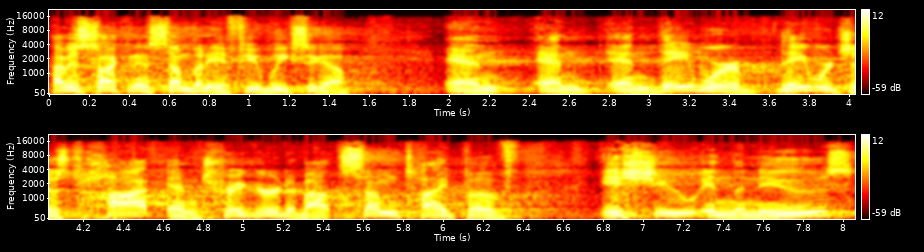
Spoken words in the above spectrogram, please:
I was talking to somebody a few weeks ago, and, and, and they, were, they were just hot and triggered about some type of issue in the news.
